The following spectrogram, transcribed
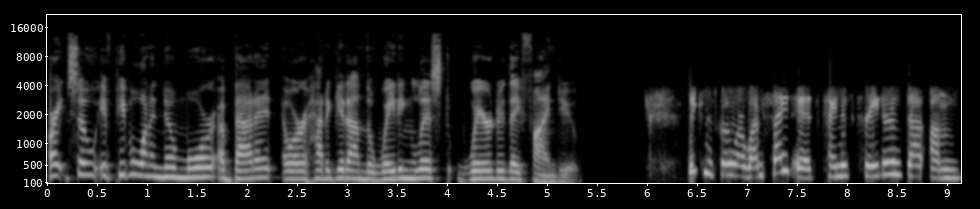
all right so if people want to know more about it or how to get on the waiting list where do they find you they can just go to our website it's kindnesscreators.org um,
